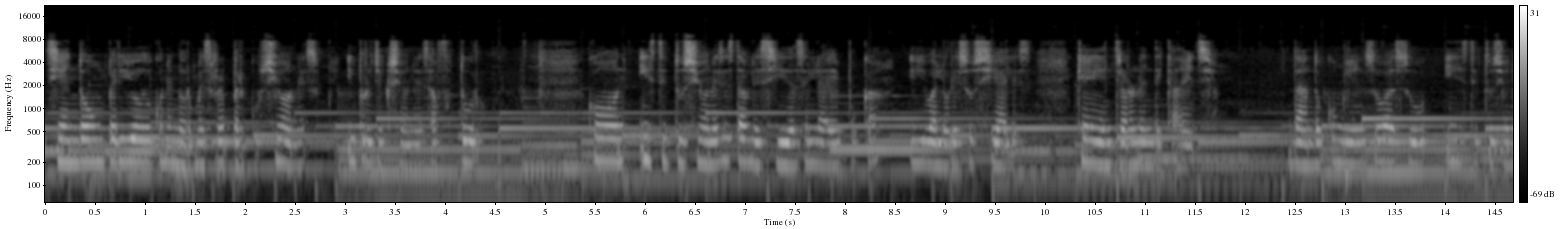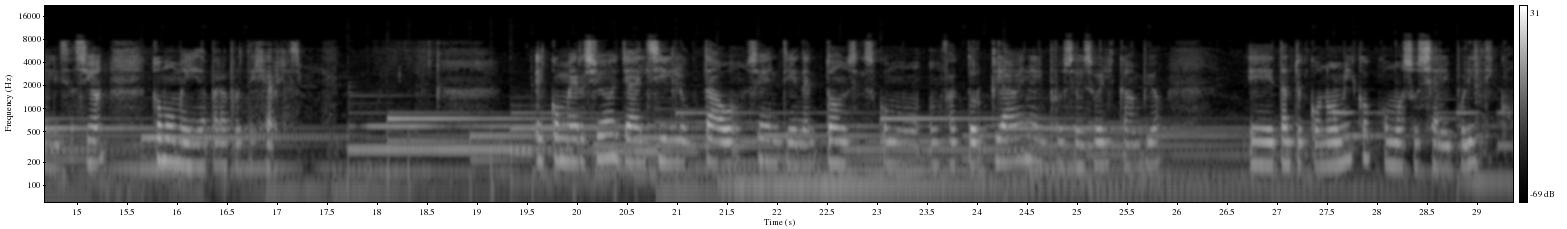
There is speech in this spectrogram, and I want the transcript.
siendo un periodo con enormes repercusiones y proyecciones a futuro, con instituciones establecidas en la época y valores sociales que entraron en decadencia dando comienzo a su institucionalización como medida para protegerlas. El comercio ya del siglo VIII se entiende entonces como un factor clave en el proceso del cambio eh, tanto económico como social y político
